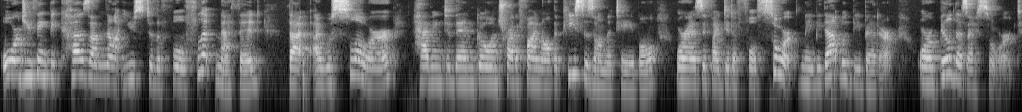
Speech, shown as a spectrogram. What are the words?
Or do you think because I'm not used to the full flip method that I was slower, having to then go and try to find all the pieces on the table, whereas if I did a full sort, maybe that would be better, or build as I sort.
